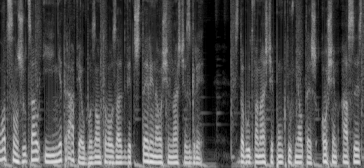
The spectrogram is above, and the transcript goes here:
Watson rzucał i nie trafiał, bo zanotował zaledwie 4 na 18 z gry. Zdobył 12 punktów, miał też 8 asyst,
